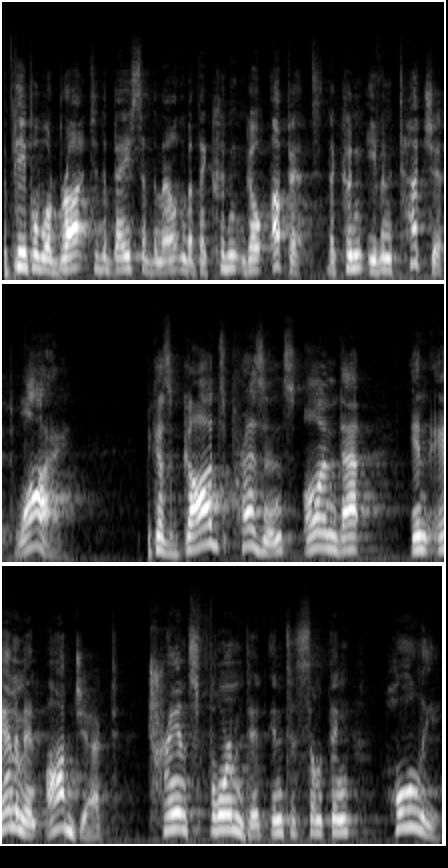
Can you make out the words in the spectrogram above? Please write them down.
The people were brought to the base of the mountain, but they couldn't go up it. They couldn't even touch it. Why? Because God's presence on that inanimate object transformed it into something holy.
